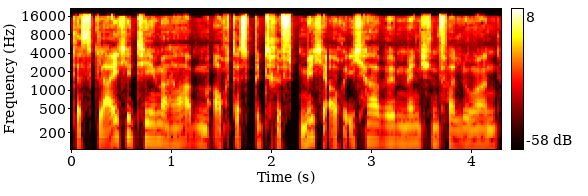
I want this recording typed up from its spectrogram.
das gleiche Thema haben. Auch das betrifft mich. Auch ich habe Menschen verloren.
